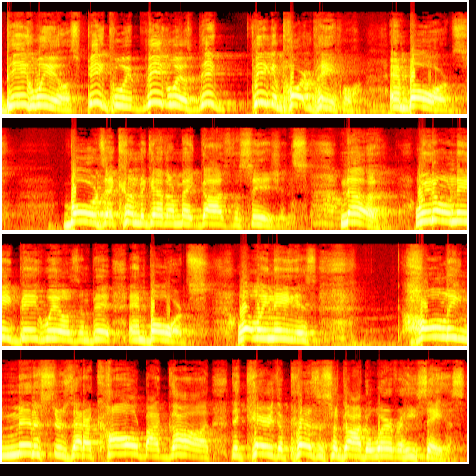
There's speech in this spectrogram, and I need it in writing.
Big wheels, big, big wheels, big, big important people and boards boards that come together and make God's decisions. No, we don't need big wheels and, big, and boards. What we need is holy ministers that are called by God that carry the presence of God to wherever He says.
